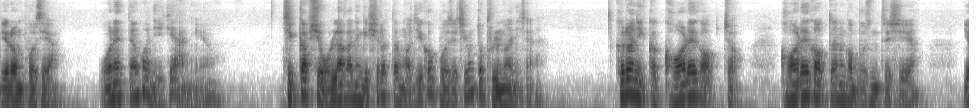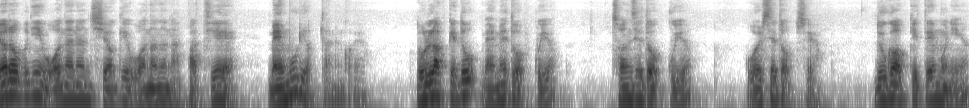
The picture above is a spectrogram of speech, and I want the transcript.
여러분 보세요. 원했던 건 이게 아니에요. 집값이 올라가는 게 싫었던 거지. 이거 보세요. 지금 또 불만이잖아요. 그러니까 거래가 없죠. 거래가 없다는 건 무슨 뜻이에요? 여러분이 원하는 지역에 원하는 아파트에 매물이 없다는 거예요. 놀랍게도 매매도 없고요. 전세도 없고요. 월세도 없어요. 누가 없기 때문이에요?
